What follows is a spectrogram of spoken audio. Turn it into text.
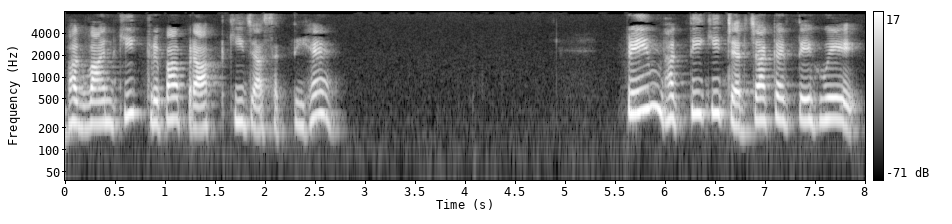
भगवान की कृपा प्राप्त की जा सकती है। प्रेम भक्ति की चर्चा करते हुए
